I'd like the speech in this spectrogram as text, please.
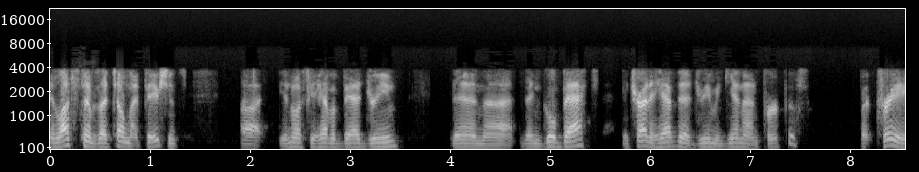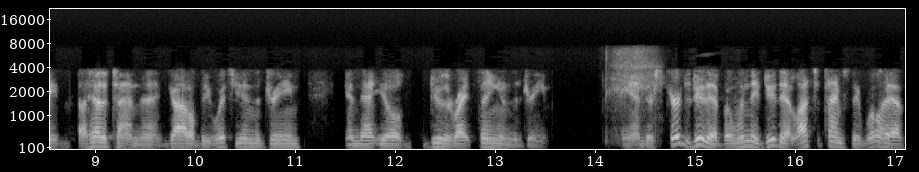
And lots of times I tell my patients, uh, you know, if you have a bad dream, then uh, then go back and try to have that dream again on purpose, but pray ahead of time that God will be with you in the dream and that you'll do the right thing in the dream. And they're scared to do that, but when they do that, lots of times they will have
